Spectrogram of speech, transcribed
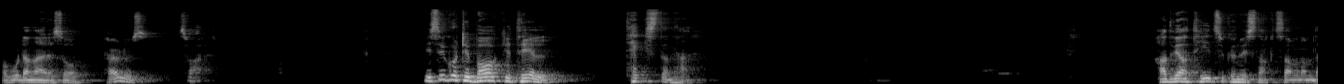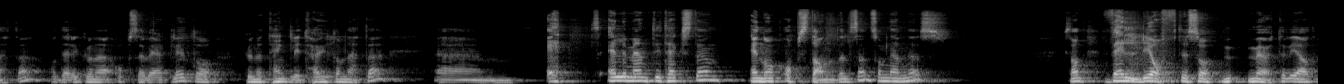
Og hvordan er det så Paulus svarer. Hvis vi går tilbake til teksten her Hadde vi hatt tid, så kunne vi snakket sammen om dette, og dere kunne observert litt og kunne tenke litt høyt om dette. Ehm, ett element i teksten er nok oppstandelsen, som nevnes. Veldig ofte så møter vi at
